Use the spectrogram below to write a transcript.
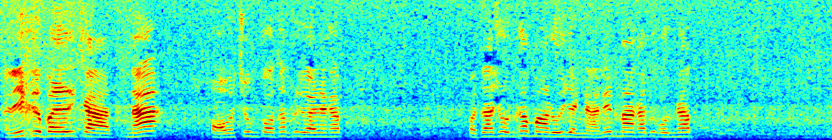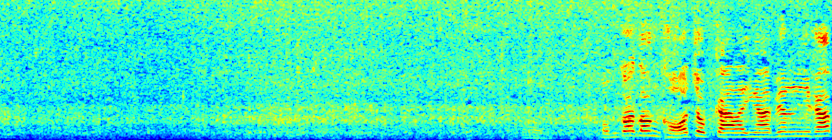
อันนี้คือบรรยากาศณหอประชุมกองทัพเรือนะครับ ประชาชนเข้ามาดูอย่างหนาแน่นมากครับทุกคนครับผมก็ต้องขอจบการรายงานเพียงเท่านี้ครับ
